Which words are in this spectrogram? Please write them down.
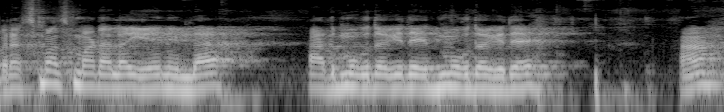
ರೆಸ್ಪಾನ್ಸ್ ಮಾಡಲ್ಲ ಏನಿಲ್ಲ. ಅದು ಮುಗ್ದೋಗಿದೆ ಇದು ಮುಗ್ದೋಗಿದೆ. ಹಾಂ?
